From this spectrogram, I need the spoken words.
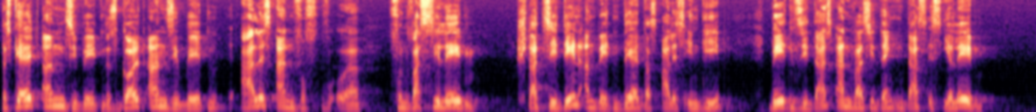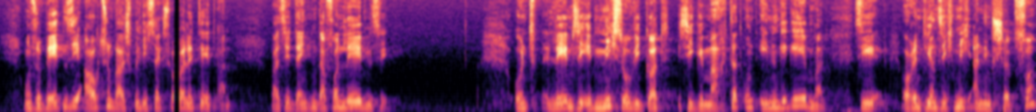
das Geld an, sie beten das Gold an, sie beten alles an, äh, von was sie leben. Statt sie den anbeten, der das alles ihnen gibt, beten sie das an, weil sie denken, das ist ihr Leben. Und so beten sie auch zum Beispiel die Sexualität an, weil sie denken, davon leben sie. Und leben sie eben nicht so, wie Gott sie gemacht hat und ihnen gegeben hat. Sie orientieren sich nicht an dem Schöpfer,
